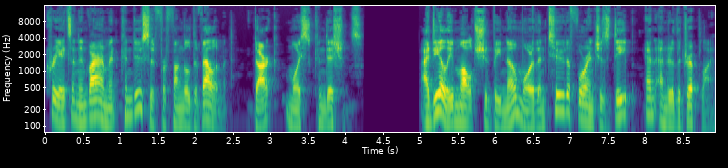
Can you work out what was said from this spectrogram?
creates an environment conducive for fungal development, dark, moist conditions. Ideally, mulch should be no more than 2 to 4 inches deep and under the drip line.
